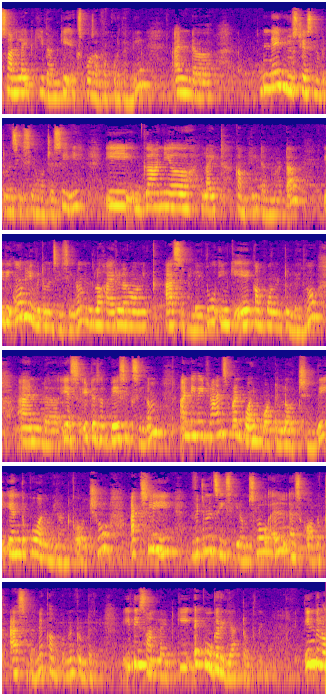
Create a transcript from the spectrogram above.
సన్లైట్కి దానికి ఎక్స్పోజ్ అవ్వకూడదని. అండ్ నేను యూస్ చేసిన విటమిన్ సి సీరం వచ్చేసి ఈ గానియర్ లైట్ కంప్లీట్ అనమాట ఇది ఓన్లీ విటమిన్ సి సీరం. ఇందులో హైరలరానిక్ యాసిడ్ లేదు. ఇంక ఏ కంపోనెంట్ లేదు. And as it is a basic serum and ఇది ట్రాన్స్పరెంట్ వైట్ బాటిల్లో వచ్చింది. ఎందుకు అని మీరు అనుకోవచ్చు. యాక్చువల్లీ విటమిన్ సి సీరమ్స్లో ఎల్ ఎస్కాబిక్ యాసిడ్ అనే కంపోనెంట్ ఉంటుంది. ఇది సన్లైట్కి ఎక్కువగా రియాక్ట్ అవుతుంది. ఇందులో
